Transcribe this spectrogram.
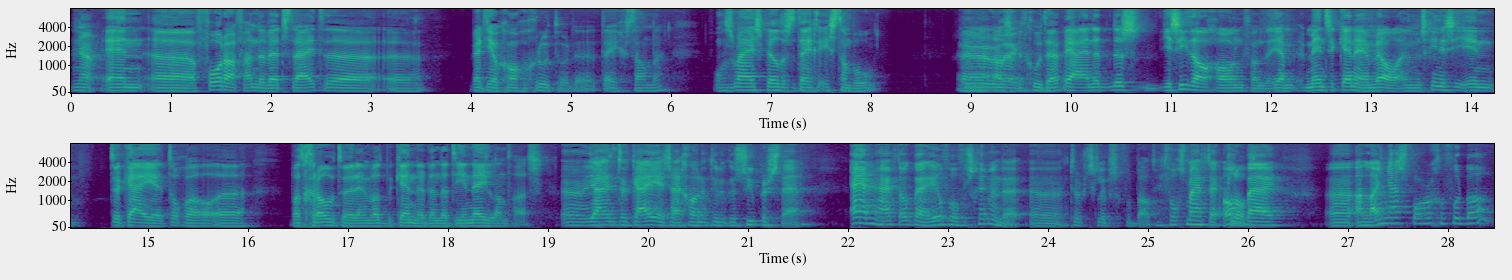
Ja. En eh, vooraf aan de wedstrijd werd hij ook gewoon gegroet door de tegenstander. Volgens mij speelden ze tegen Istanbul. Als ik het goed heb. Ja, en dus je ziet al gewoon van... Ja, mensen kennen hem wel. En misschien is hij in Turkije toch wel wat groter en wat bekender dan dat hij in Nederland was. Eh, ja, in Turkije is hij gewoon natuurlijk een superster. En hij heeft ook bij heel veel verschillende eh, Turkse clubs gevoetbald. Volgens mij heeft hij ook bij uh, Alanyaspor gevoetbald.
